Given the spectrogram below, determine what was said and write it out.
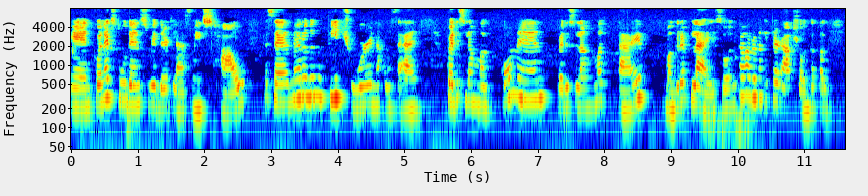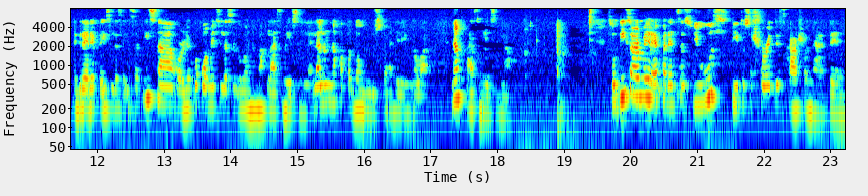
And connect students with their classmates. How? Kasi meron doon feature na kung saan pwede silang mag-comment, pwede silang mag-type, mag-reply. So, nagkakaroon ng interaction kapag nagre-reply sila sa isa't isa or nagko-comment sila sa gawa ng mga classmates nila, lalo na kapag nagugustuhan nila yung gawa ng classmates nila. So, these are my references used dito sa short discussion natin.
